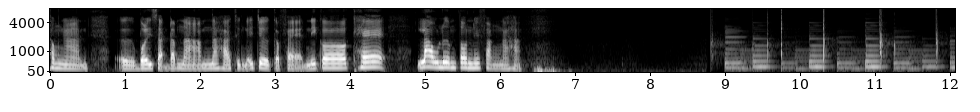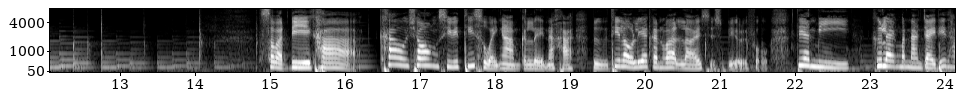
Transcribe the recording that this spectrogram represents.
ทำงานเออบริษัทดำน้ำนะคะ ถึงได้เจอกับแฟนนี่ก็แค่เล่าเริ่มต้นให้ฟังนะคะ สวัสดีค่ะ เข้าช่องชีวิตที่สวยงามกันเลยนะคะ หรือที่เราเรียกกันว่า life is beautiful เตียนมี คือแรงบันดาลใจที่ท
